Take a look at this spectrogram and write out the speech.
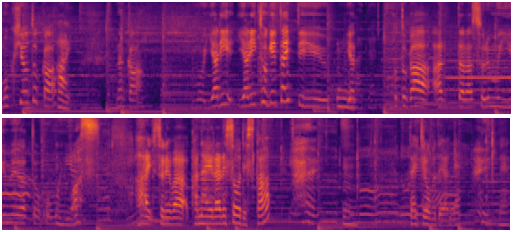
目標とか、はい、なんかもうやりやり遂げたいっていうや、ことがあったらそれも夢だと思います。はいそれは叶えられそうですか？はい、うん、大丈夫だよね。ね。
